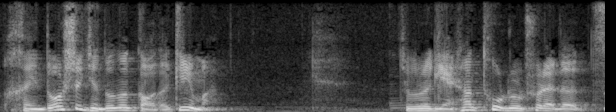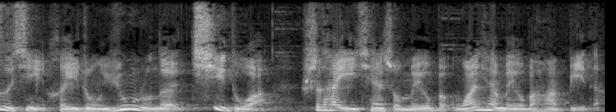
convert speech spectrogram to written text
很多事情都能搞得定嘛。就是脸上透露出来的自信和一种雍容的气度啊，是他以前所没有办完全没有办法比的。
